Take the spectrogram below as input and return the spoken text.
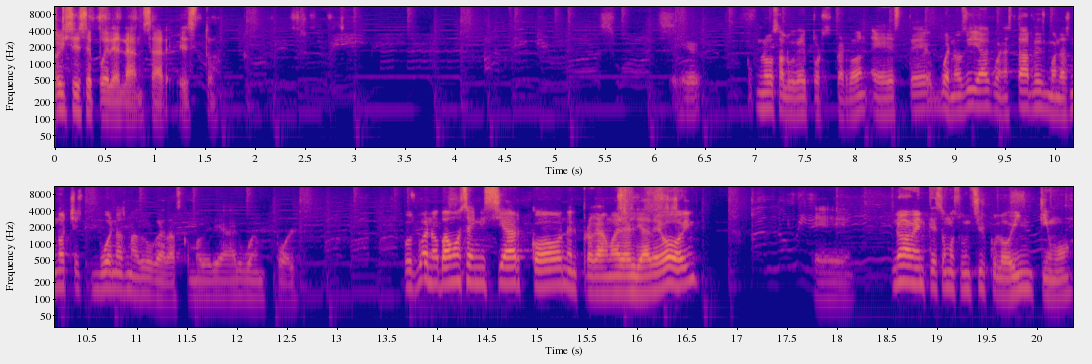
hoy sí se puede lanzar esto. No lo saludé, por perdón. Este, buenos días, buenas tardes, buenas noches, buenas madrugadas, como diría el buen Paul. Pues bueno, vamos a iniciar con el programa del día de hoy. Eh, nuevamente somos un círculo íntimo.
